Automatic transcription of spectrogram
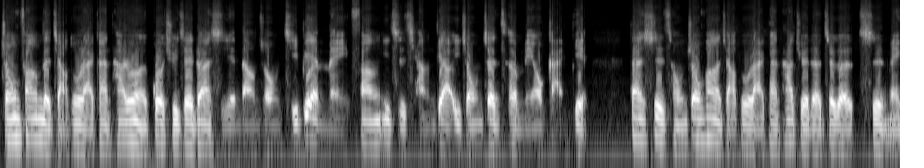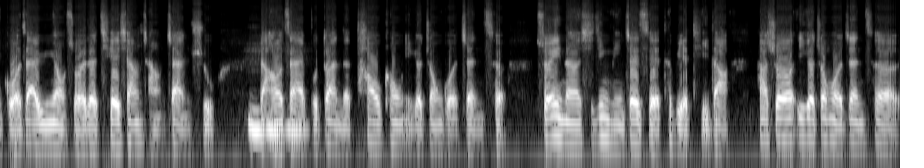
中方的角度来看，他认为过去这段时间当中，即便美方一直强调一中政策没有改变，但是从中方的角度来看，他觉得这个是美国在运用所谓的切香肠战术，然后在不断的掏空一个中国政策。所以呢，习近平这次也特别提到，他说一个中国政策，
